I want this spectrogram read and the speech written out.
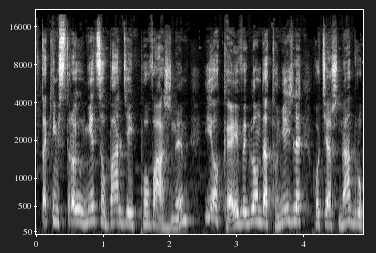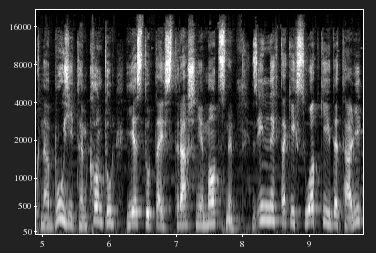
W takim stroju nieco bardziej poważnym i okej, wygląda to nieźle, chociaż nadruk na buzi, ten kontur jest tutaj strasznie mocny. Z innych takich słodkich detali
